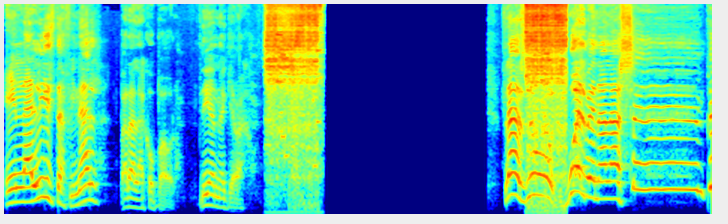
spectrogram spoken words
en la lista final para la Copa Oro. Díganme aquí abajo. Flash News, vuelven a la Champions.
